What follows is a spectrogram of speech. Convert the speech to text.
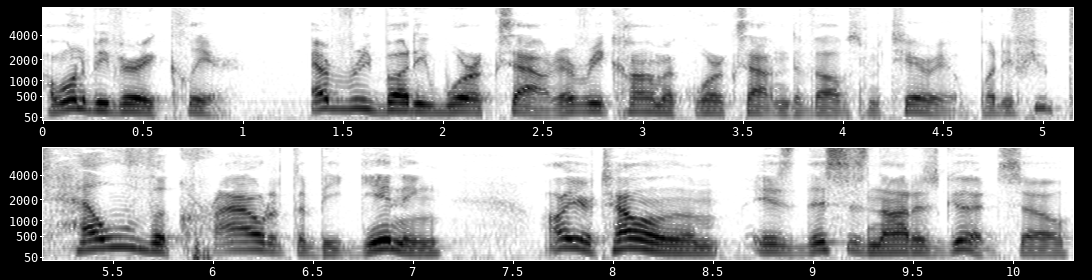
I want to be very clear everybody works out. Every comic works out and develops material. But if you tell the crowd at the beginning, all you're telling them is this is not as good. So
